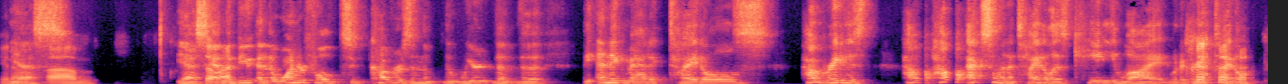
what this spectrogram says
you know. Yes. Um, Yes, so and the I, beau and the wonderful covers and the the weird the the the enigmatic titles. How great is how how excellent a title is Katy Lied. What a great title.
